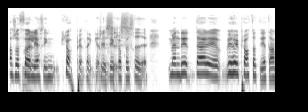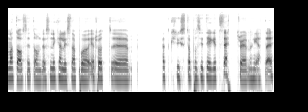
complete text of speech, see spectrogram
Alltså följa sin kropp helt enkelt, precis. det kroppen säger. Men det där är, vi har ju pratat i ett annat avsnitt om det, så ni kan lyssna på, jag tror att, eh, att krysta på sitt eget sätt, tror jag den heter.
